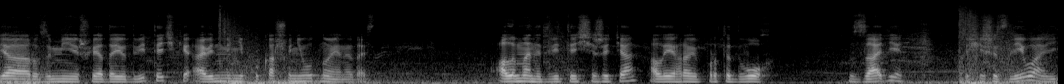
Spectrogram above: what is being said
я розумію, що я даю дві тички, а він мені поки що ні одної не дасть. Але в мене 2000 життя, але я граю проти двох ззаді, точніше зліва, і-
